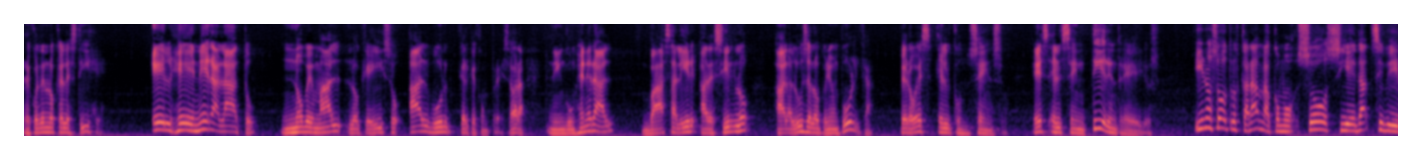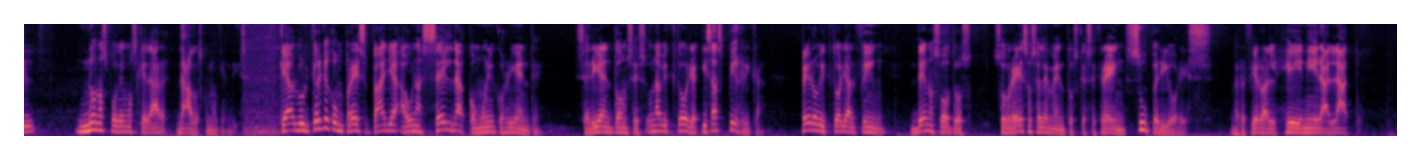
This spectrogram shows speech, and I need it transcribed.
Recuerden lo que les dije. El generalato no ve mal lo que hizo Alburquerque Compresa. Ahora, ningún general va a salir a decirlo a la luz de la opinión pública, pero es el consenso, es el sentir entre ellos. Y nosotros, caramba, como sociedad civil, no nos podemos quedar dados, como quien dice. Que Alburquerque Comprés vaya a una celda común y corriente sería entonces una victoria, quizás pírrica, pero victoria al fin de nosotros sobre esos elementos que se creen superiores. Me refiero al generalato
